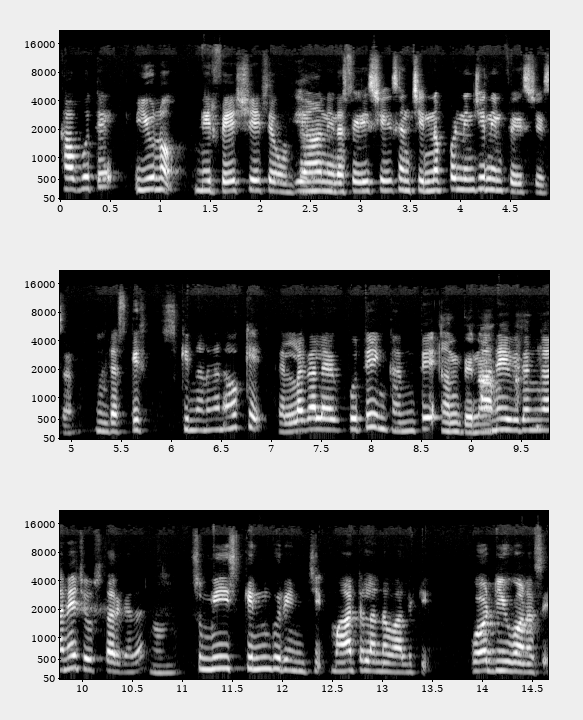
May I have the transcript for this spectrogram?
కాకపోతే యూనో మీరు ఫేస్ చేసే యా ఉంటారు నేను ఫేస్ చేశాను. చిన్నప్పటి నుంచి నేను ఫేస్ చేశాను. డస్కీ స్కిన్ అనగానే ఓకే తెల్లగా లేకపోతే ఇంకంతే అంతేనా అనే విధంగానే చూస్తారు కదా. సో మీ స్కిన్ గురించి మాటలు అన్న వాళ్ళకి what you wanna say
